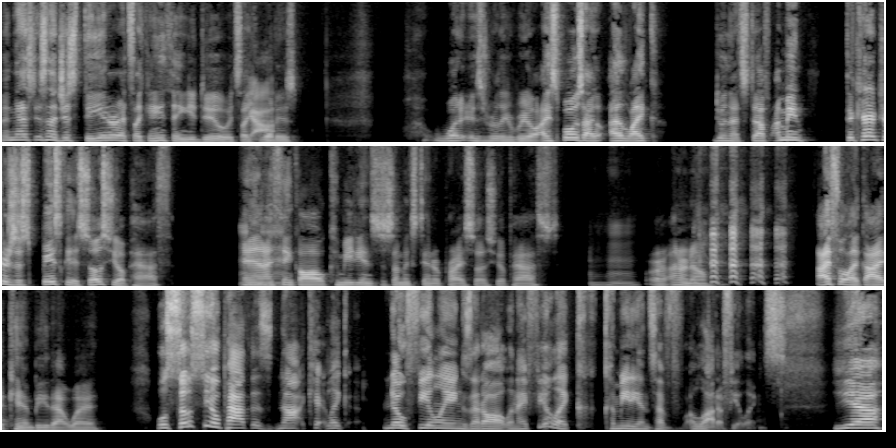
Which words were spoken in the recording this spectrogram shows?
and that's isn't that just theater? It's like anything you do. It's like Yeah. what is what is really real. I suppose I, I like doing that stuff. I mean, the character is just basically a sociopath. And I Mhm. think all comedians to some extent are probably sociopaths. Mhm. Or I don't know. I feel like I can be that way. Well, sociopath is not ca- like no feelings at all, and I feel like comedians have a lot of feelings. Yeah.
